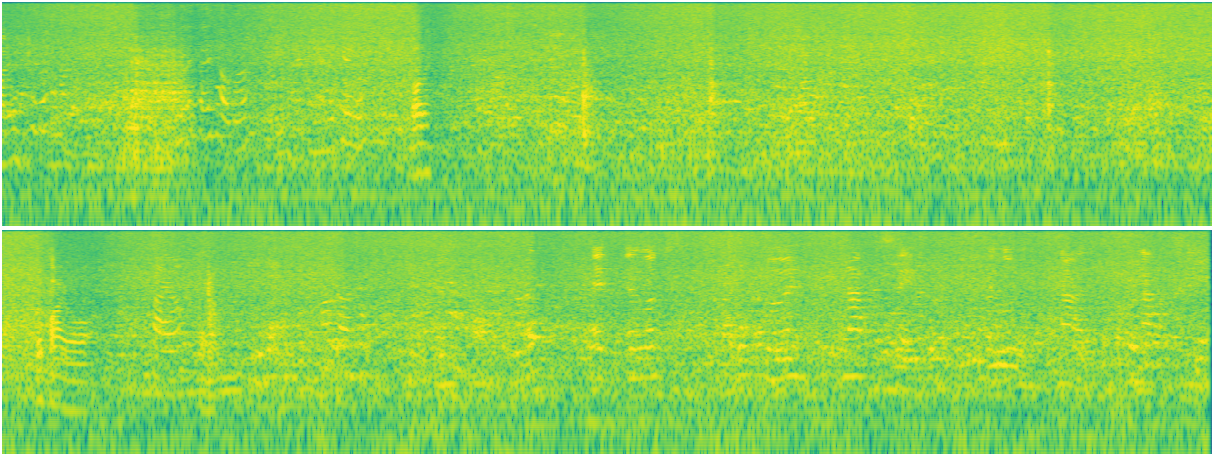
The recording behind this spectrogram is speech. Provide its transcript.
vậy Đó đây Có phải không? Phải không? It, it looks good, not the same. It looks not, not the same.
